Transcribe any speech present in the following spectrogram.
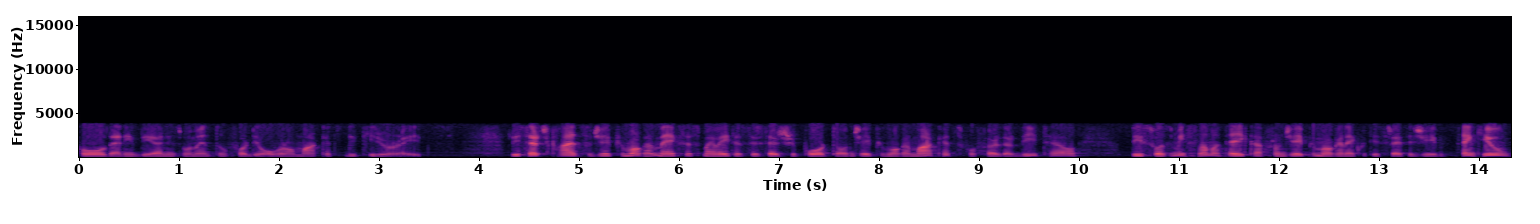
hold and if the earnings momentum for the overall market deteriorates. Research clients of JP Morgan may access my latest research report on JP Morgan markets for further detail. This was Mislav Matejka from JP Morgan Equity Strategy. Thank you.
